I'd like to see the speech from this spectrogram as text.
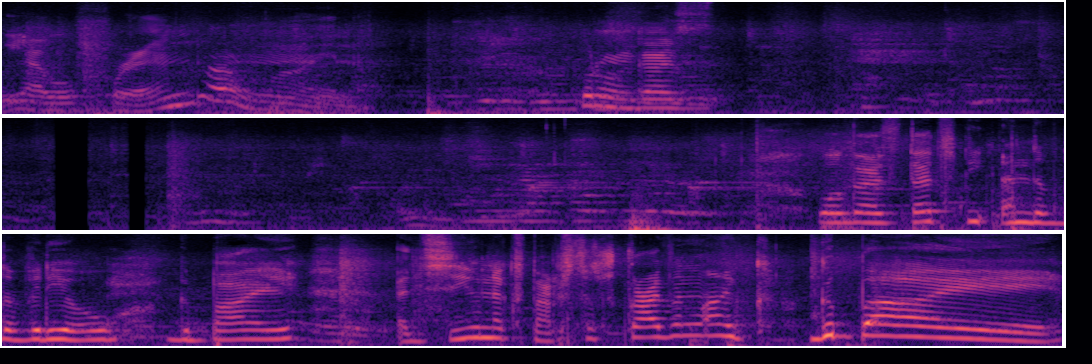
we have a friend online. Hold on, guys. Well, guys, that's the end of the video. Goodbye, and see you next time. Subscribe and like. Goodbye.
